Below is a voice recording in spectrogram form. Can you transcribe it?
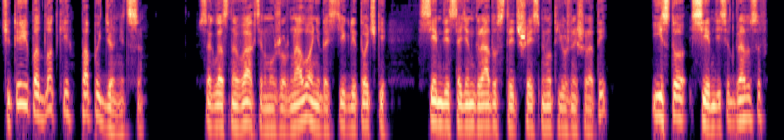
четыре подлодки «Папы Дённица». Согласно вахтенному журналу, они достигли точки 71 градус 36 минут южной широты и 170 градусов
